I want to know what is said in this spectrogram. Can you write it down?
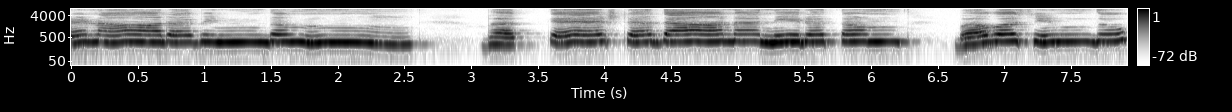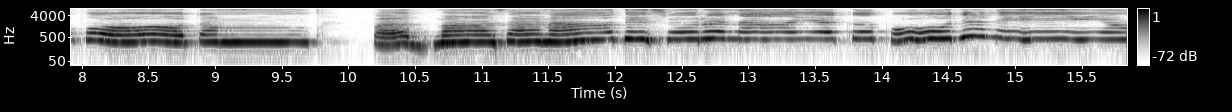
ललिताचरणारविन्दं भक्तेष्टदाननिरतं भवसिन्धुपोतं पद्मासनादिसुरनायकपूजनीयं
